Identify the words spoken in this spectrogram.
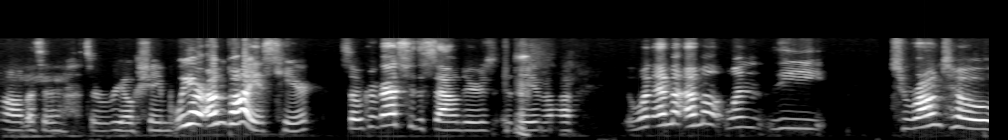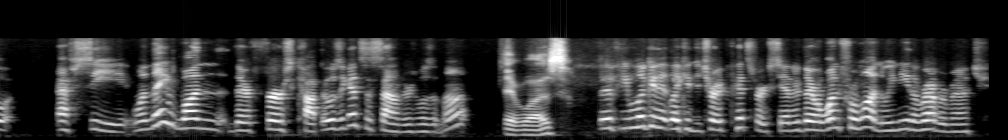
Oh, that's a that's a real shame. We are unbiased here, so congrats to the Sounders. They've uh, when Emma Emma when the Toronto FC when they won their first cup, it was against the Sounders, was it not? It was. If you look at it like a Detroit Pittsburgh standard, they're one for one. We need a rubber match.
